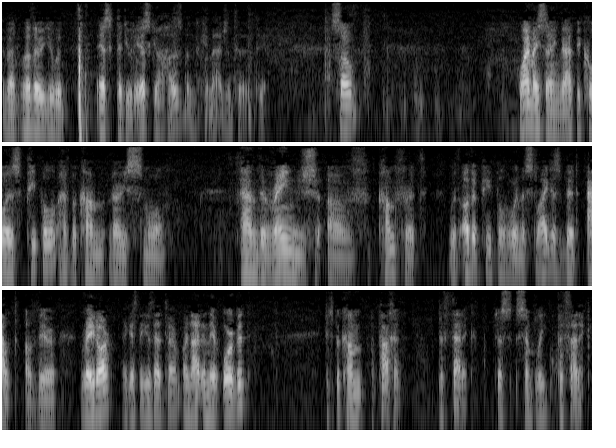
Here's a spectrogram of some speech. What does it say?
about whether you would ask that you would ask your husband. Can you imagine to, to so why am I saying that? Because people have become very small, and the range of comfort with other people who are in the slightest bit out of their radar, I guess they use that term, or not in their orbit, it's become a pachet, pathetic, just simply pathetic,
